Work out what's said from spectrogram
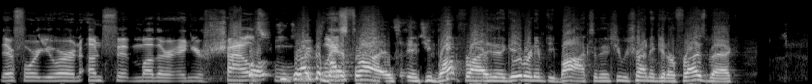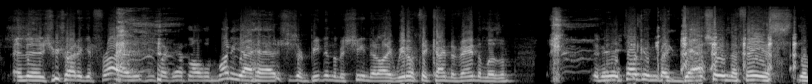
Therefore, you are an unfit mother, and your child well, she will tried to buy fries and she bought fries and they gave her an empty box and then she was trying to get her fries back. And then she was trying to get fries and she's like, "That's all the money I had." She started beating the machine. They're like, "We don't take kind of vandalism." And then they fucking like gas her in the face. The,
